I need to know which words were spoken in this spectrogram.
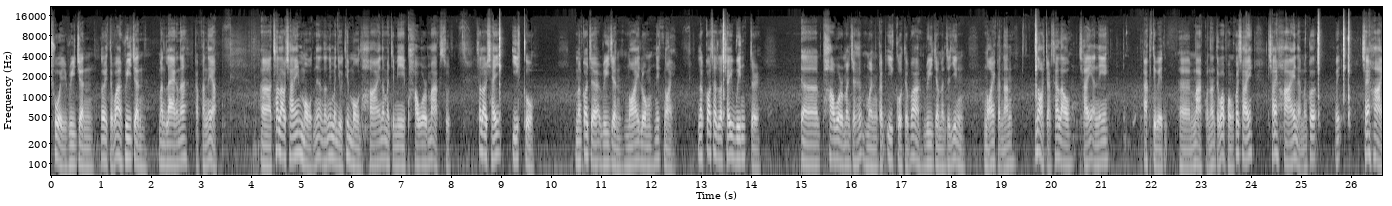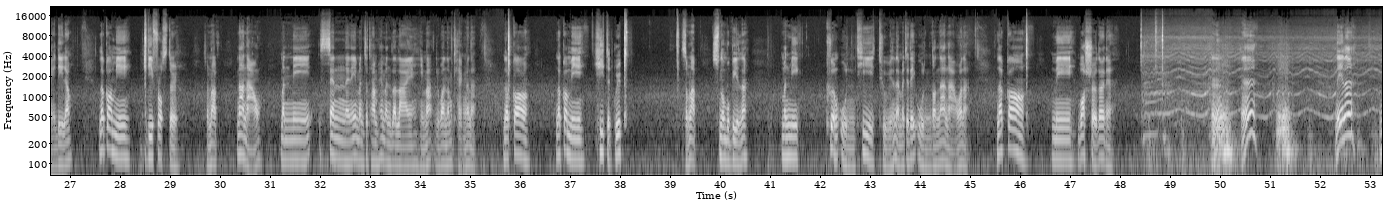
ช่วย regen ด้วย แต่ว่า regen มันแรงนะกับคันนี้อ่าถ้าเราใช้โหมดเนี่ยตอนนี้มันอยู่ที่โหมด high นะมันจะมี power มากสุด ถ้าเราใช้ eco มันก็จะ regen น้อยลงนิดหน่อย แล้วก็ถ้าเราใช้ winter เอ่อ power มันจะเหมือนกับ eco แต่ว่า regen มันจะยิ่งน้อยกว่านั้น นอกจากถ้าเราใช้อันนี้ activate มากกว่านั้น แต่ว่าผมก็ใช้ใช้ high นี่ยมันก็ใช้ high ดีแล้ว แล้วก็มี defroster สำหรับหน้าหนาวมันมีเส้นในนี้มันจะทำให้มันละลายหิมะหรือว่าน้ำแข็งนั่นนะแล้วก็แล้วก็มี heated grip สำหรับ snowmobile นะ มันมี เครื่องอุ่นที่ถือนั่นแหละมันจะได้อุ่นตอนหน้าหนาวนะแล้วก็มี washer ด้วยเนี่ยเออเออนี่นะ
